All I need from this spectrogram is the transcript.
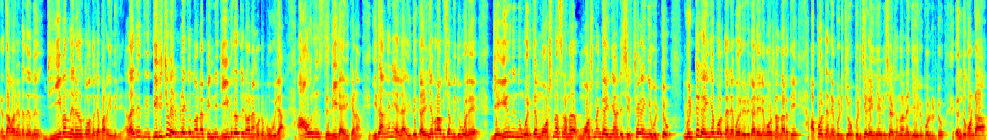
എന്താ പറയേണ്ടത്? ഒന്ന് ജീവൻ നിലനിർത്തുക എന്നൊക്കെ പറയുന്നില്ലേ? അതായത് തിരിച്ചു വരുമ്പോഴേക്കെന്ന് പറഞ്ഞാൽ പിന്നെ ജീവിതത്തിലോ അവൻ അങ്ങോട്ട് പോവില്ല. ആ ഒരു സ്ഥിതിയിലായിരിക്കണം. ഇതങ്ങനെയല്ല. ഇത് കഴിഞ്ഞ പ്രാവശ്യം ഇതുപോലെ ജയിലിൽ നിന്നും ഒരുത്തൻ മോഷണ ശ്രമ മോഷണം കഴിഞ്ഞ് അവന്റെ ശിക്ഷ കഴിഞ്ഞ് വിട്ടു. വിട്ട് കഴിഞ്ഞപ്പോൾ തന്നെ വേറൊരു കടയിൽ മോഷണം നടത്തി. അപ്പോൾ തന്നെ പിടിച്ചു. പിടിച്ചു കഴിഞ്ഞതിന് ശേഷം എന്ന് പറഞ്ഞാൽ ജയിലിൽ കൊണ്ടിട്ടു. എന്തുകൊണ്ടാ?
